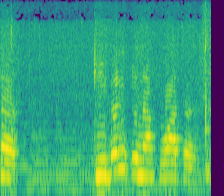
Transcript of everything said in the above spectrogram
Third, given enough water.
